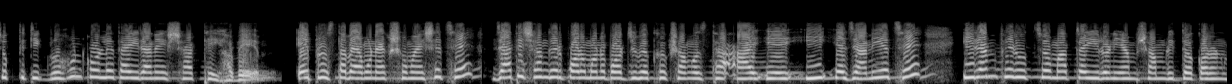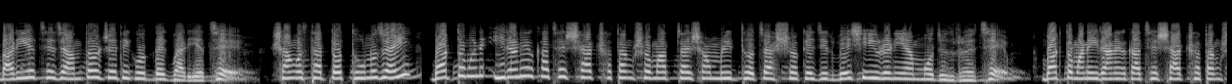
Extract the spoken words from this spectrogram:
চুক্তিটি গ্রহণ করলে তা ইরানের স্বার্থেই হবে। এই প্রস্তাবে এমন এক সময় এসেছে, জাতিসংঘের পরমাণু পর্যবেক্ষক সংস্থা আইএইএ জানিয়েছে, ইরান ফের উচ্চ মাত্রায় ইউরেনিয়াম সমৃদ্ধকরণ বাড়িয়েছে, যা আন্তর্জাতিক উদ্বেগ বাড়িয়েছে। সংস্থার তথ্য অনুযায়ী, বর্তমানে ইরানের কাছে ষাট শতাংশ মাত্রায় সমৃদ্ধ চারশো কেজির বেশি ইউরেনিয়াম মজুদ রয়েছে। বর্তমানে ইরানের কাছে ষাট শতাংশ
